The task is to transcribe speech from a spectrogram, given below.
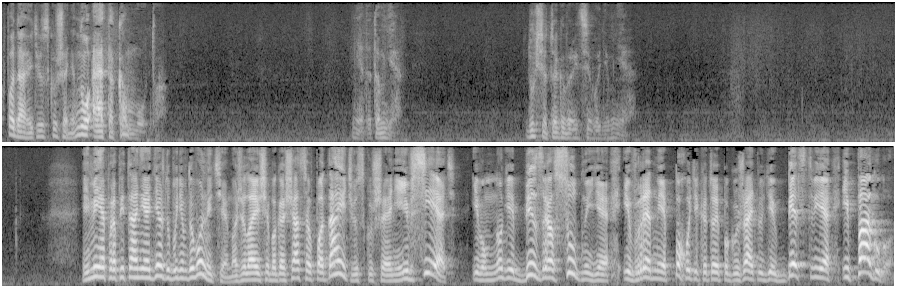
впадают в искушение. Ну, это кому-то. Нет, это мне. Дух Святой говорит сегодня мне – Имея пропитание и одежду, будем довольны тем, а желающие обогащаться впадают в искушение и в сеть, и многие безрассудные и вредные похоти, которые погружают людей в бедствие и пагубу.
